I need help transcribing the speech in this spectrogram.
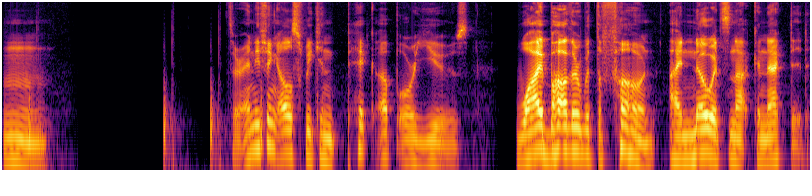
Hmm. Is there anything else we can pick up or use? Why bother with the phone? I know it's not connected.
